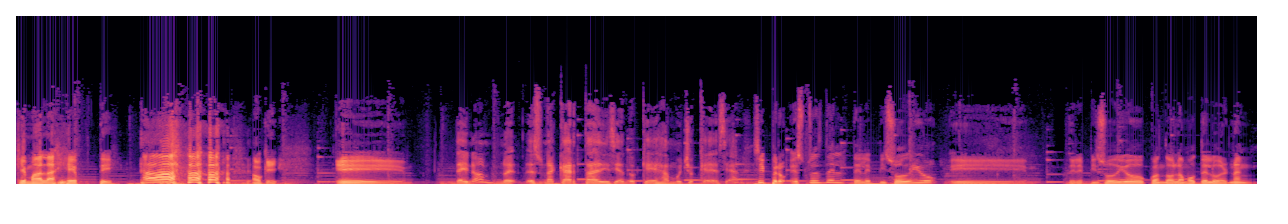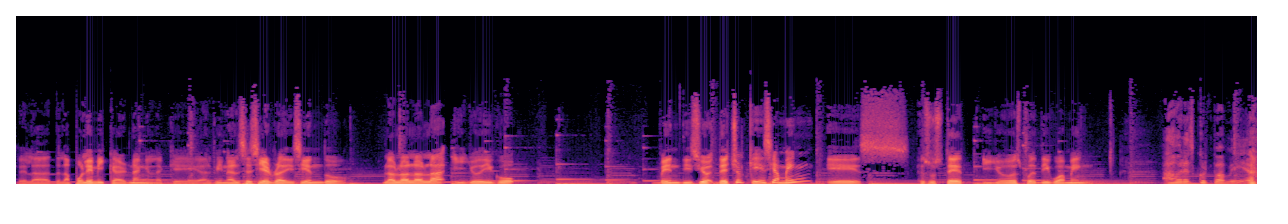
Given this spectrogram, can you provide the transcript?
Qué mala Jefte. Ah, ok. Eh, De no, no, es una carta diciendo que deja mucho que desear. sí, pero esto es del, del episodio. eh, del episodio cuando hablamos de lo de Hernán, de la, de la polémica de Hernán, en la que al final se cierra diciendo bla, bla, bla, bla, y yo digo bendición. De hecho, el que dice amén es, es usted, y yo después digo amén. Ahora es culpa mía.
